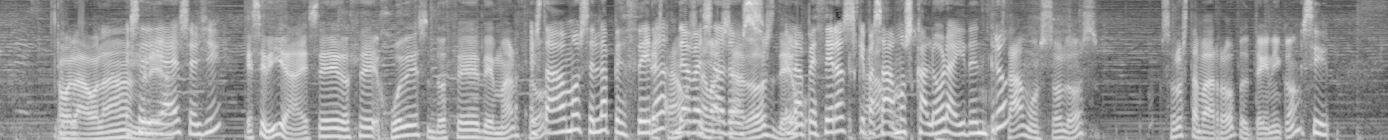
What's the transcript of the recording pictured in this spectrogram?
Hola, hola. Ese día, ¿eh, Sergi? Ese día, ese 12, jueves 12 de marzo. Estábamos en la pecera de Estábamos en Abaixados. De- En la pecera es que pasábamos calor ahí dentro. Estábamos solos. Solo estaba Rob, el técnico. Sí.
